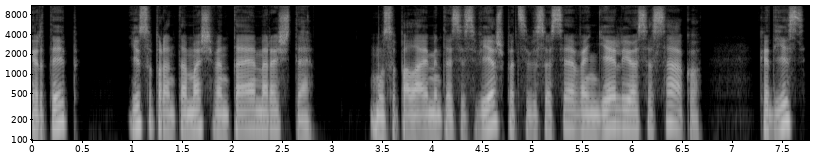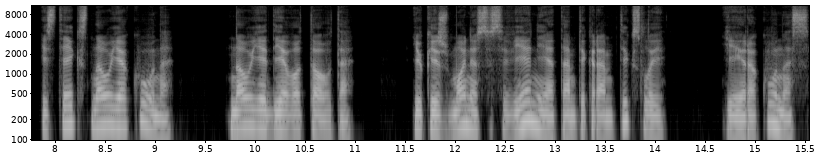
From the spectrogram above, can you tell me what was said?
ir taip ji suprantama šventajame rašte. Mūsų palaimintasis viešpats visose Evangelijose sako, kad jis įsteigs naują kūną, naują Dievo tautą. Juk kai žmonės susivienyje tam tikram tikslui, jie yra kūnas.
